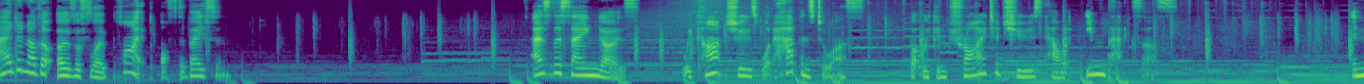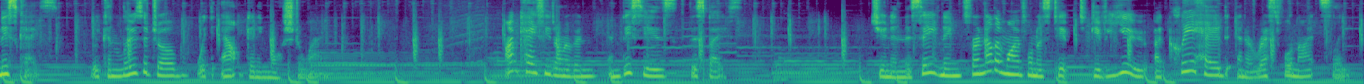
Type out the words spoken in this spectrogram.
add another overflow pipe off the basin. As the saying goes, we can't choose what happens to us, but we can try to choose how it impacts us. In this case, we can lose a job without getting washed away. I'm Casey Donovan, and this is The Space. Tune in this evening for another mindfulness tip to give you a clear head and a restful night's sleep.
